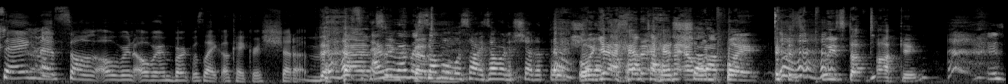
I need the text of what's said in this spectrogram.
sang that song over and over, and Burke was like, "Okay, Chris, shut up." That's I remember incredible. someone was sorry, someone to shut up there. Shut Well, up, yeah, Hannah, Hannah at one up. point, please stop talking. It was,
